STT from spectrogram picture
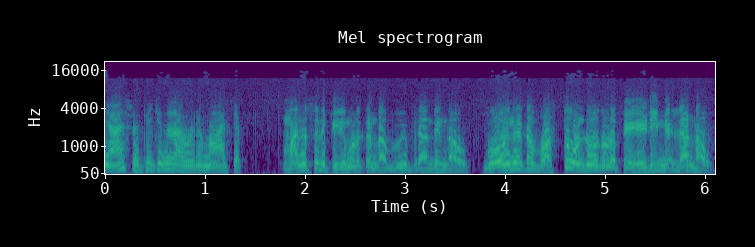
ഞാൻ ശ്രദ്ധിക്കുന്നതാ ഒരു മാറ്റം. മനസ്സിന് പിരിമുറുക്കുണ്ടാവും വിഭ്രാന്തി ഉണ്ടാവും. ഗോവിന്ദേട്ടൻ വസ്തു കൊണ്ടുപോകുന്നുള്ള പേടിയും എല്ലാം ഉണ്ടാവും.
